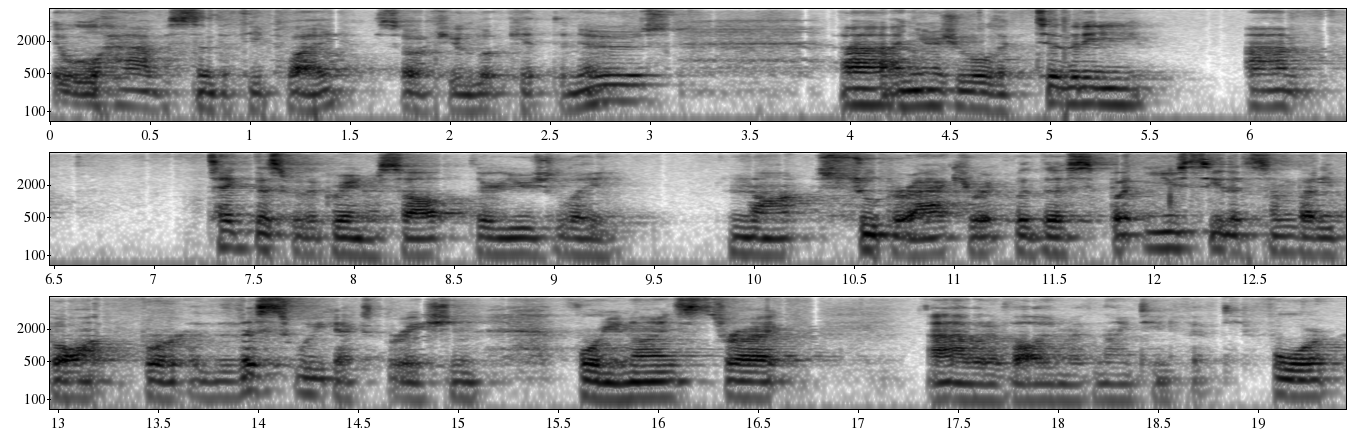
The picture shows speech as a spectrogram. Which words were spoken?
It will have a sympathy play. So if you look at the news, uh, unusual activity, um, take this with a grain of salt. They're usually not super accurate with this, but you see that somebody bought for this week expiration 49 strike uh, with a volume of 1954.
